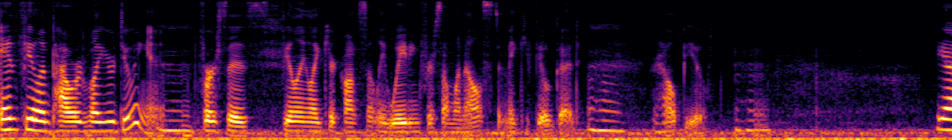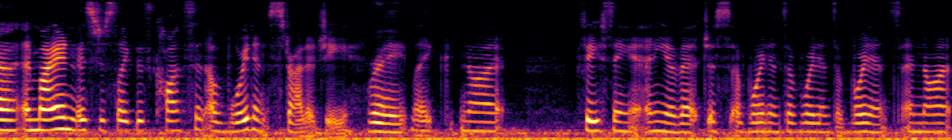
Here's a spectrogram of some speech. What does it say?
and feel empowered while you're doing it Mhm. versus feeling like you're constantly waiting for someone else to make you feel good Mm-hmm. or help you. Mm-hmm. Yeah, and mine is just like this constant avoidance strategy. Right. like not facing any of it just avoidance avoidance avoidance and not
